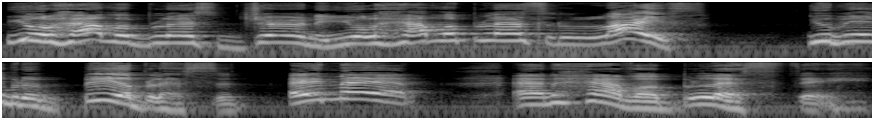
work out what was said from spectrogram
You'll have a blessed journey. You'll have a blessed life. You'll be able to be a blessing. Amen. And have a blessed day.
